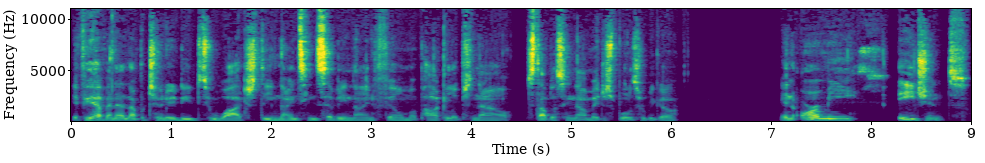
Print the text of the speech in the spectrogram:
if you haven't had an opportunity to watch the 1979 film Apocalypse Now, stop listening now. Major spoilers. Here we go. An army agent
